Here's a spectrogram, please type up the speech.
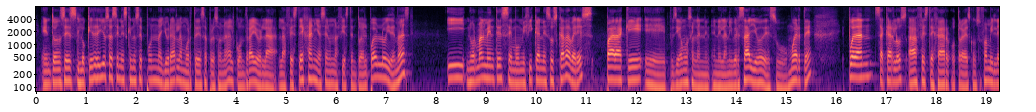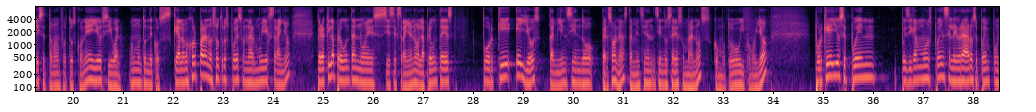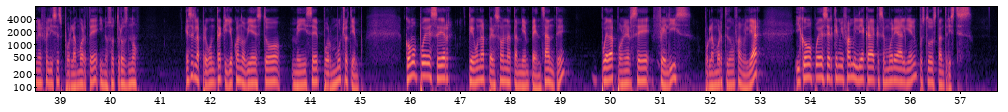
Entonces, lo que ellos hacen es que no se ponen a llorar la muerte de esa persona, al contrario, la, festejan y hacen una fiesta en todo el pueblo y demás. Y normalmente se momifican esos cadáveres para que, eh, pues digamos, en el aniversario de su muerte, puedan sacarlos a festejar otra vez con su familia y se toman fotos con ellos y bueno, un montón de cosas que a lo mejor para nosotros puede sonar muy extraño, pero aquí la pregunta no es si es extraño o no, la pregunta es ¿por qué ellos, también siendo personas, también siendo seres humanos, como tú y como yo, por qué ellos se pueden, pues digamos, pueden celebrar o se pueden poner felices por la muerte y nosotros no? Esa es la pregunta que yo cuando vi esto me hice por mucho tiempo. ¿Cómo puede ser que una persona también pensante pueda ponerse feliz por la muerte de un familiar? ¿Y cómo puede ser que en mi familia cada que se muere alguien, pues todos están tristes?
